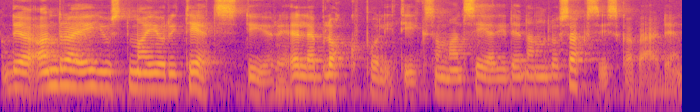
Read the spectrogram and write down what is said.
Det andra är just majoritetsstyre eller blockpolitik som man ser i den anglosaxiska världen.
